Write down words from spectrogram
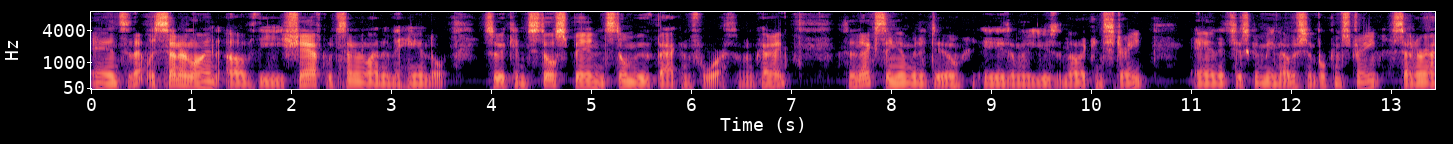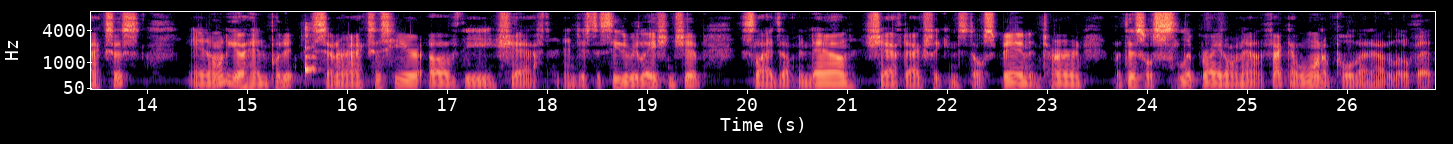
And so that was center line of the shaft with center line of the handle. So it can still spin and still move back and forth, okay? So the next thing I'm going to do is I'm going to use another constraint, and it's just going to be another simple constraint, center axis. And I'm going to go ahead and put it center axis here of the shaft. And just to see the relationship, slides up and down, shaft actually can still spin and turn, but this will slip right on out. In fact, I want to pull that out a little bit.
